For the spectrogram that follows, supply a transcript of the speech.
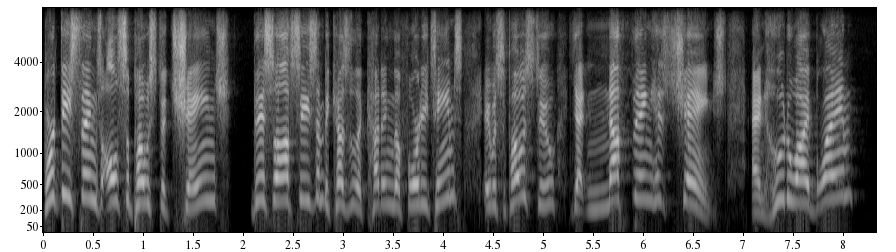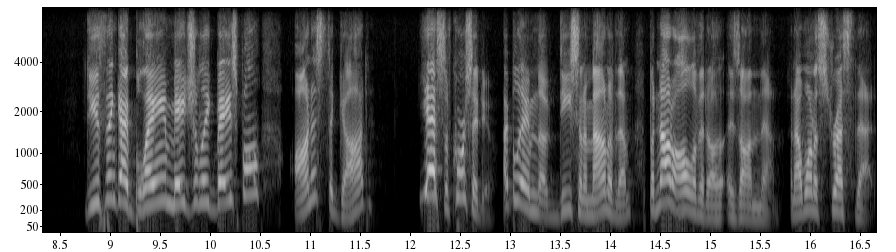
Weren't these things all supposed to change this offseason because of the cutting the 40 teams? It was supposed to, yet nothing has changed. And who do I blame? Do you think I blame Major League Baseball? Honest to God, yes, of course I do. I blame a decent amount of them, but not all of it is on them. And I want to stress that.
